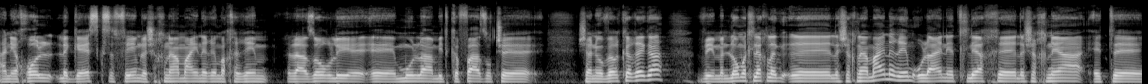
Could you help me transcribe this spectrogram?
אני יכול לגייס כספים, לשכנע מיינרים אחרים, לעזור לי אה, מול המתקפה הזאת ש, שאני עובר כרגע, ואם אני לא מצליח לג- אה, לשכנע מיינרים, אולי אני אצליח אה, לשכנע את אה,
